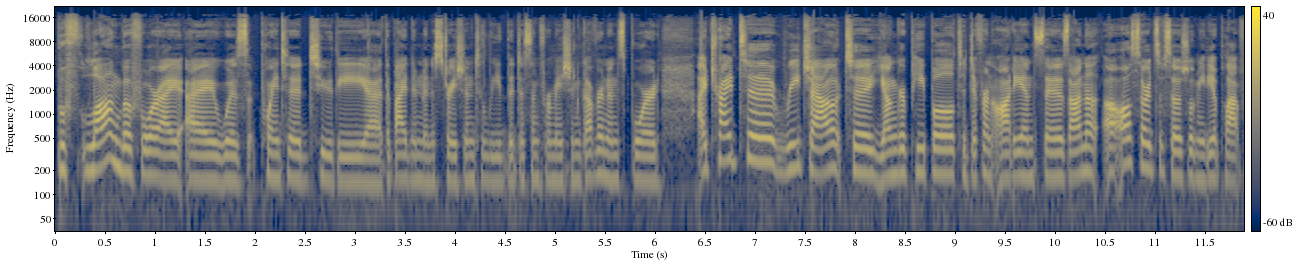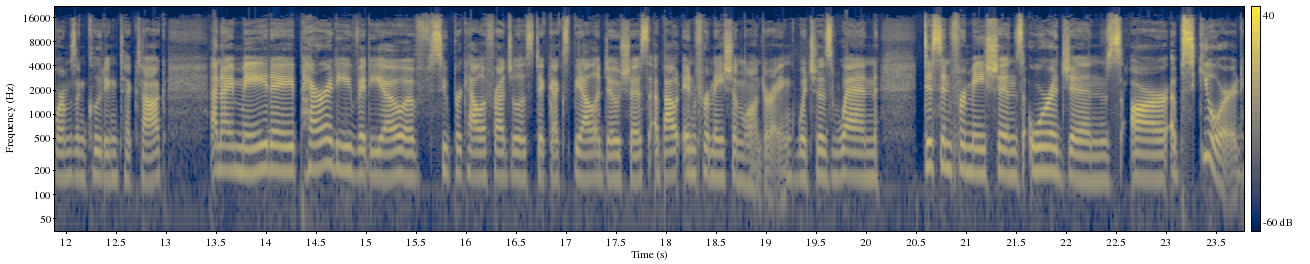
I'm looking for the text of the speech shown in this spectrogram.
bef- long before I, I was appointed to the uh, the Biden administration to lead the Disinformation Governance Board, I tried to reach out to younger people, to different audiences on a, all sorts of social media platforms, including TikTok, and I made a parody video of supercalifragilisticexpialidocious about information laundering, which is when disinformation's origins are obscured.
